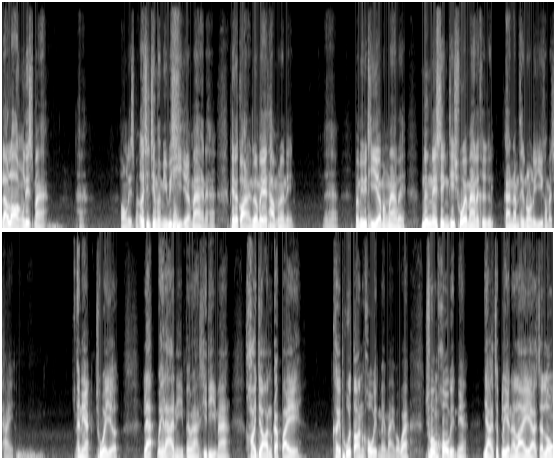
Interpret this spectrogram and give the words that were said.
แล้วลอง list มาลอง list มาเออจริงๆ มันมีวิธีเยอะมากนะฮะเพียงแต่ก่อนเราไม่ได้ทำนั่นเองนะฮะมันมีวิธีเยอะมากๆเลยหนึ่งในสิ่งที่ช่วยมากเลยคือ การนำเทคโนโลยีเข้ามาใช้ อันเนี้ยช่วยเยอะ และเวลานี้เป็นเวลาที่ดีมาก ขอย้อนกลับไปเคยพูดตอนโควิดใหม่ๆ บอกว่าช่วงโควิดเนี่ยอยากจะเปลี่ยนอะไรอยากจะลง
